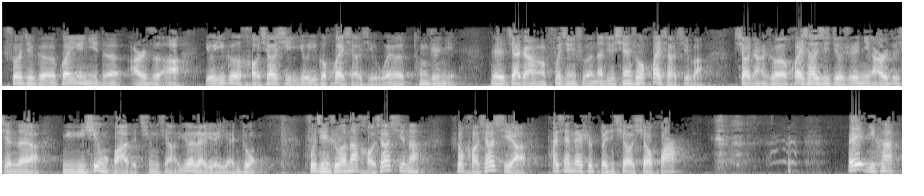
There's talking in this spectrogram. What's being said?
说这个关于你的儿子啊，有一个好消息，有一个坏消息，我要通知你。那家长父亲说，那就先说坏消息吧。校长说，坏消息就是你儿子现在啊，女性化的倾向越来越严重。父亲说，那好消息呢？说好消息啊，他现在是本校校花。哎，你看。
